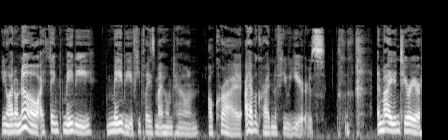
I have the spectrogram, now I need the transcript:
"You know, I don't know. I think maybe maybe if he plays my hometown, I'll cry. I haven't cried in a few years." and my interior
